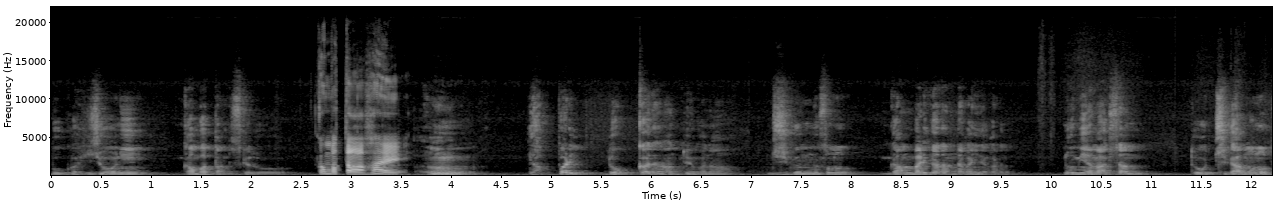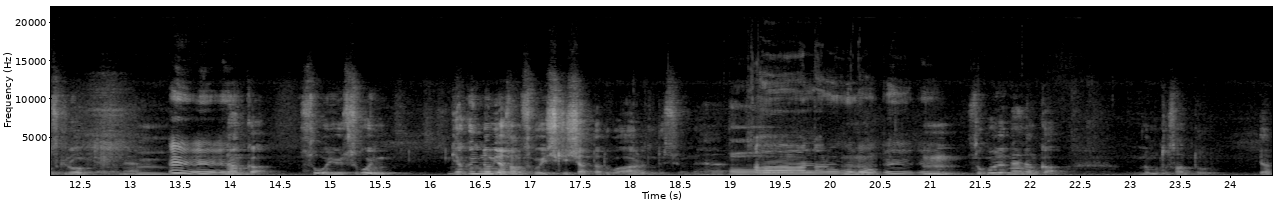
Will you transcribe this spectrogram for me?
僕は非常に頑張ったんですけど、頑張った、はい。うん。やっぱりどっかでなんていうのかな。自分のその頑張り方の中にだから野宮真紀さんと違うものを作ろうみたいなね、うんうんうん。うんなんかそういうすごい逆に野宮さんをすごい意識しちゃったところがあるんですよね。ああなるほど。うん。ううん。ん。そこでねなんか野本さんとやっ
